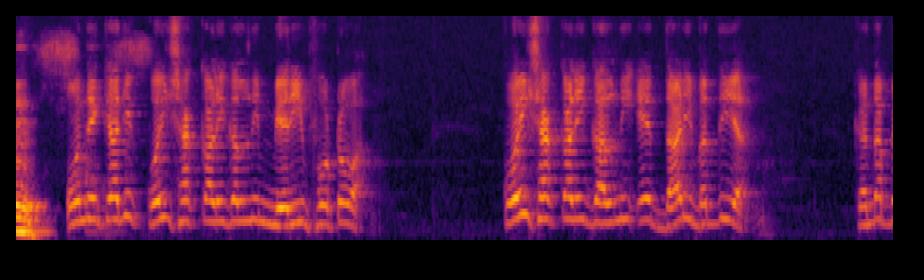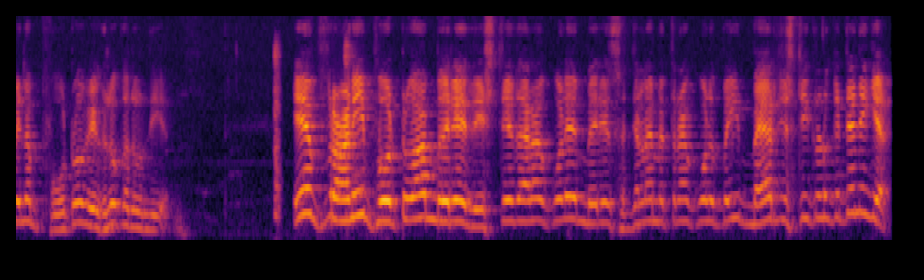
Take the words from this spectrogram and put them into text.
ਹੂੰ। ਉਹਨੇ ਕਿਹਾ ਜੀ ਕੋਈ ਸ਼ੱਕ ਵਾਲੀ ਗੱਲ ਨਹੀਂ ਮੇਰੀ ਫੋਟੋ ਆ। ਕੋਈ ਸ਼ੱਕ ਵਾਲੀ ਗੱਲ ਨਹੀਂ ਇਹ ਦਾੜੀ ਬੱਧੀ ਆ। ਕਹਿੰਦਾ ਪਹਿਲਾਂ ਫੋਟੋ ਵੇਖ ਲਓ ਕਦੋਂ ਦੀ ਆ। ਇਹ ਪੁਰਾਣੀ ਫੋਟੋ ਆ ਮੇਰੇ ਰਿਸ਼ਤੇਦਾਰਾਂ ਕੋਲੇ ਮੇਰੇ ਸੱਜਣਾ ਮਿੱਤਰਾਂ ਕੋਲ ਪਈ। ਮੈਂ ਰਜਿਸਟਰੀ ਕਰਨ ਕਿਤੇ ਨਹੀਂ ਗਿਆ।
